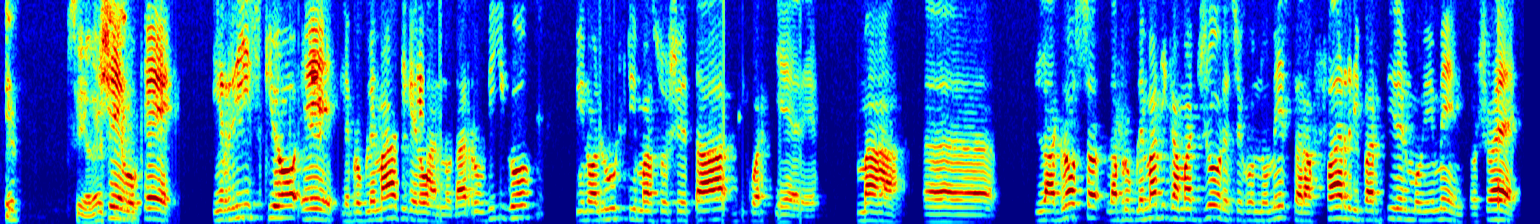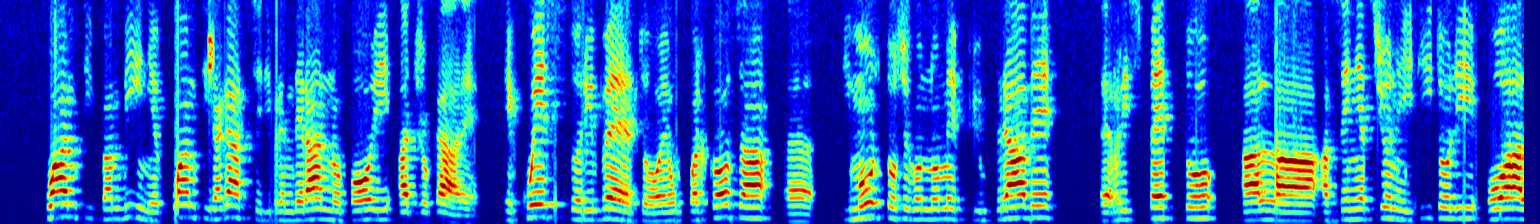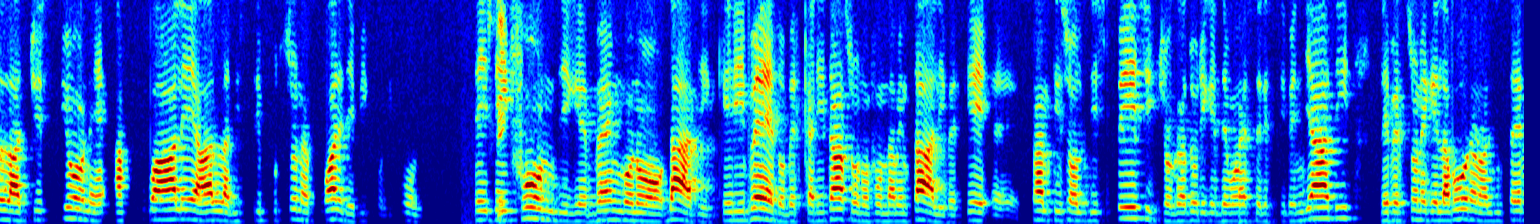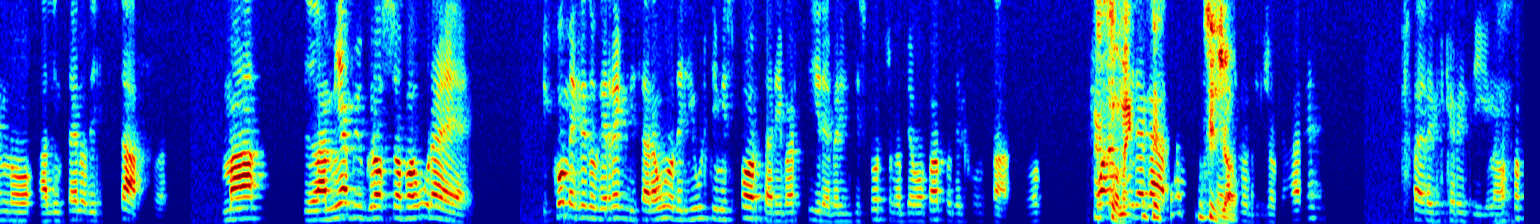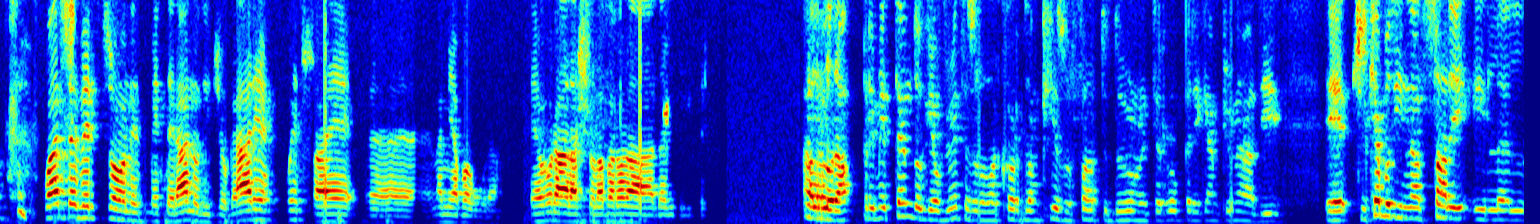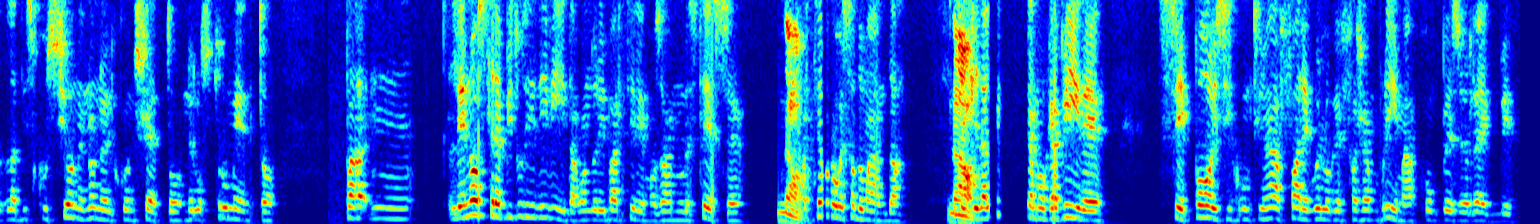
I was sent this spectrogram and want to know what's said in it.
sì Dicevo sì. che il rischio e le problematiche lo hanno da Rovigo fino all'ultima società di quartiere, ma eh, la, grossa, la problematica maggiore secondo me sarà far ripartire il movimento, cioè quanti bambini e quanti ragazzi riprenderanno poi a giocare e questo, ripeto, è un qualcosa eh, di molto, secondo me, più grave eh, rispetto alla assegnazione di titoli o alla gestione attuale, alla distribuzione attuale dei piccoli fondi. Dei, dei fondi che vengono dati, che ripeto, per carità sono fondamentali perché eh, tanti soldi spesi, giocatori che devono essere stipendiati, le persone che lavorano all'interno, all'interno degli staff. Ma la mia più grossa paura è siccome credo che il rugby sarà uno degli ultimi sport a ripartire per il discorso che abbiamo fatto del contatto, Ma quanti ragazzi si gioca. smetteranno di giocare? Fare il cretino. Quante persone smetteranno di giocare? Questa è eh, la mia paura. E ora lascio la parola a Davide. Allora, premettendo che ovviamente sono d'accordo anch'io sul fatto che dovevano interrompere i campionati, eh, cerchiamo di innalzare il- la discussione non nel concetto, nello strumento. Pa- mh, le nostre abitudini di vita quando ripartiremo saranno le stesse? No, Partiamo da questa domanda, no. perché da lì possiamo capire se poi si continuerà a fare quello che facciamo prima, compreso il rugby.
